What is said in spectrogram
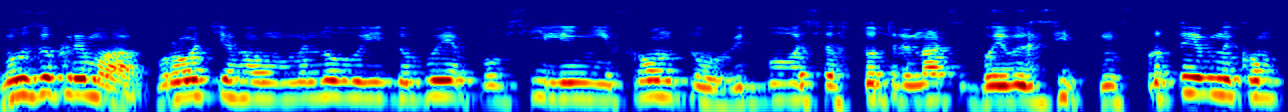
Ну, зокрема, протягом минулої доби по всій лінії фронту відбулося 113 бойових зіткнень з противником.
